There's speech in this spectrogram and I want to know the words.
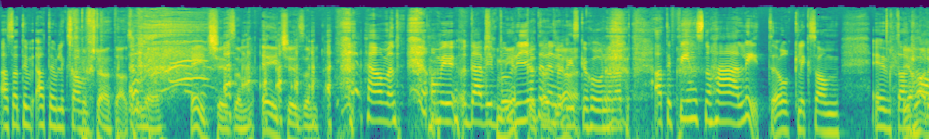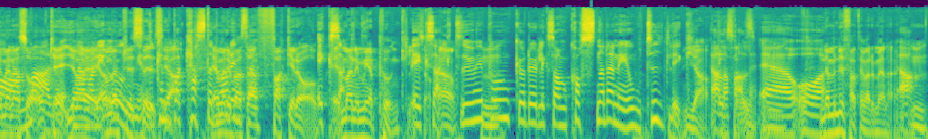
Alltså att det, att det liksom... Jag förstår inte alls vad du menar. Ageism, ageism. Ja, men om vi, där vi började den här göra. diskussionen, att, att det finns något härligt och liksom utan Jaha, du ramar menar så. Okej, ja, när man är ja, ung. precis, du kan ja. du bara kasta, ja, du men det är bara inte... så här, fuck it all. Exakt. Man är mer punk. Liksom. Exakt, du är punk och du liksom, kostnaden är otydlig Ja, i alla precis. fall. Mm. Eh, och, Nej, men du fattar vad du menar. Ja. Mm.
